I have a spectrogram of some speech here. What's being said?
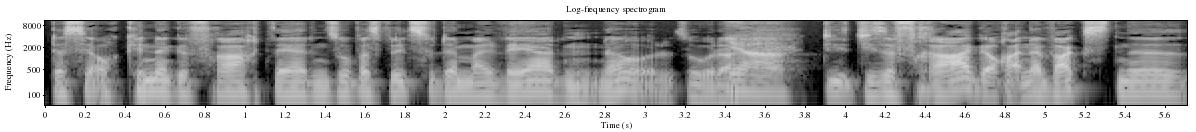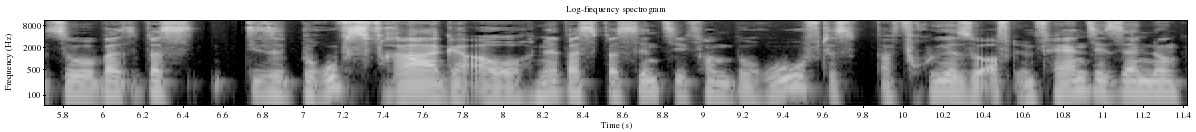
dass ja auch Kinder gefragt werden, so was willst du denn mal werden, ne? Oder so, oder Ja. die, diese Frage auch an Erwachsene, so was, was, diese Berufsfrage auch, ne? Was, was sind sie vom Beruf? Das war früher so oft in Fernsehsendungen.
